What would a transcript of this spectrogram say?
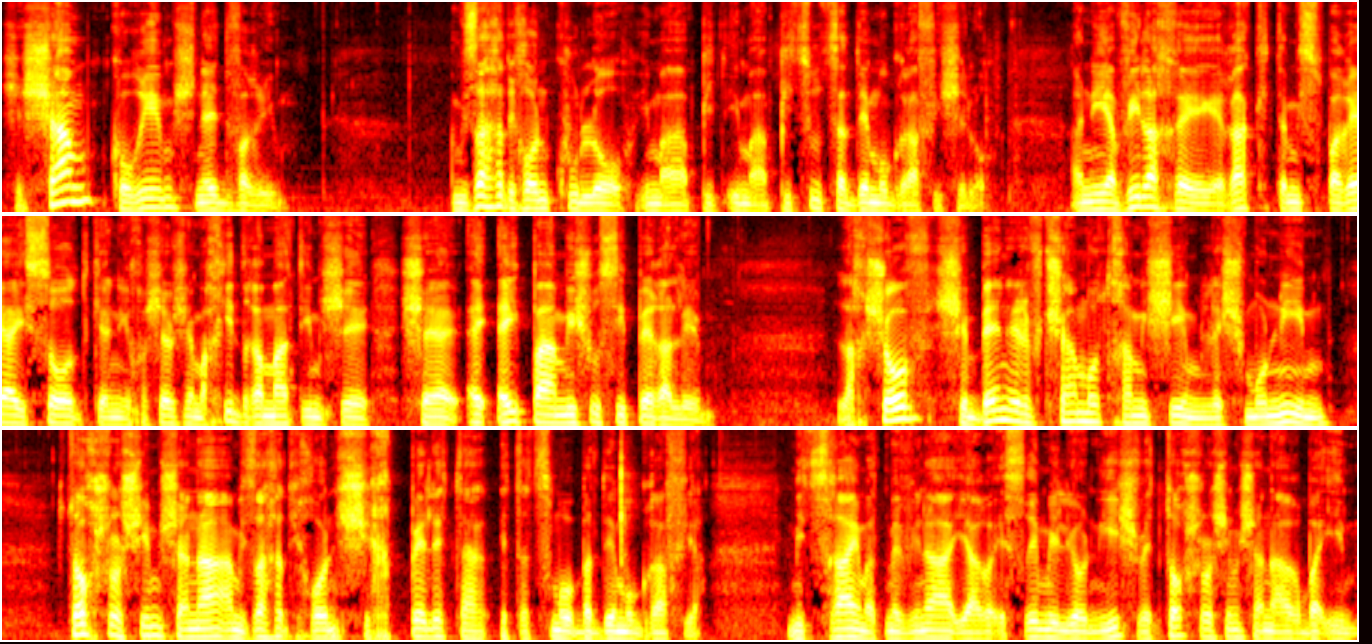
ששם קורים שני דברים. המזרח התיכון כולו, עם, הפ... עם הפיצוץ הדמוגרפי שלו. אני אביא לך אה, רק את מספרי היסוד, כי אני חושב שהם הכי דרמטיים ש- שאי פעם מישהו סיפר עליהם. לחשוב שבין 1950 ל-80, תוך 30 שנה המזרח התיכון שכפל את, ה- את עצמו בדמוגרפיה. מצרים, את מבינה, היא 20 מיליון איש, ותוך 30 שנה 40.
